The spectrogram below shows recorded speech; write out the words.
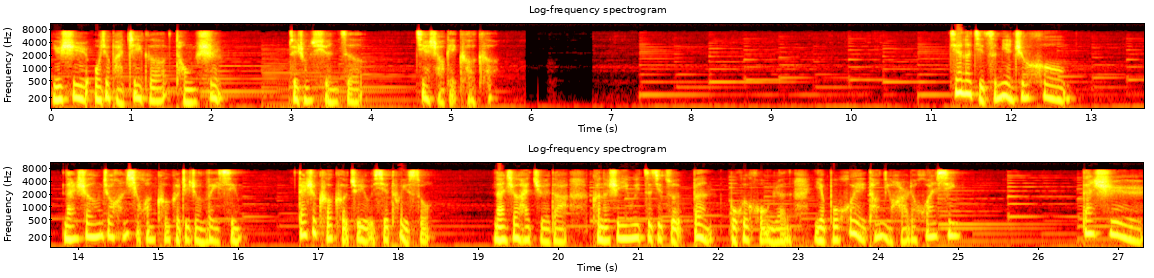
于是我就把这个同事最终选择介绍给可可。见了几次面之后，男生就很喜欢可可这种类型。但是可可却有一些退缩，男生还觉得可能是因为自己嘴笨，不会哄人，也不会讨女孩的欢心。但是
